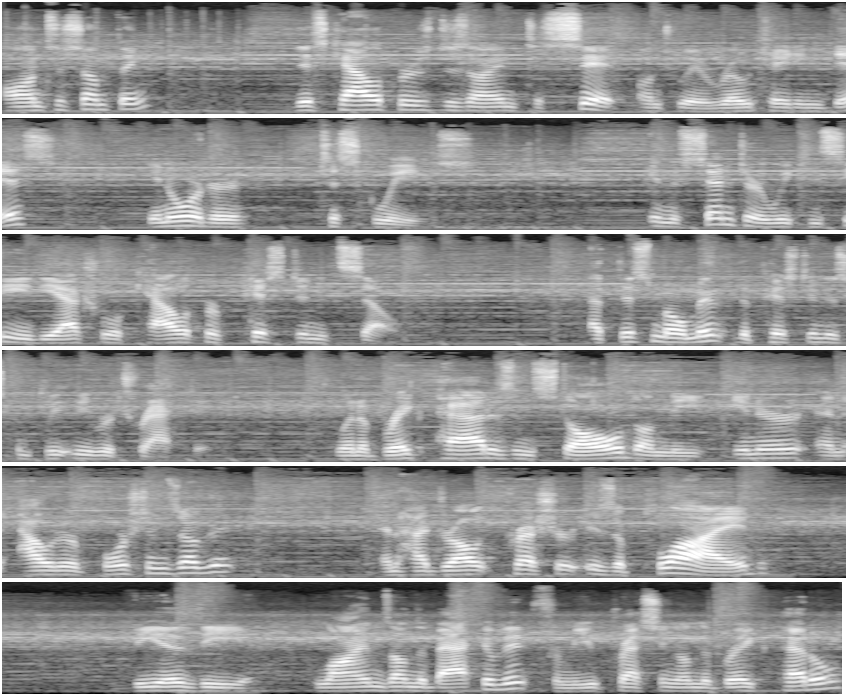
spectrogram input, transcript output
onto something, this caliper is designed to sit onto a rotating disc in order to squeeze. In the center, we can see the actual caliper piston itself. At this moment, the piston is completely retracting. When a brake pad is installed on the inner and outer portions of it, and hydraulic pressure is applied via the lines on the back of it from you pressing on the brake pedal,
